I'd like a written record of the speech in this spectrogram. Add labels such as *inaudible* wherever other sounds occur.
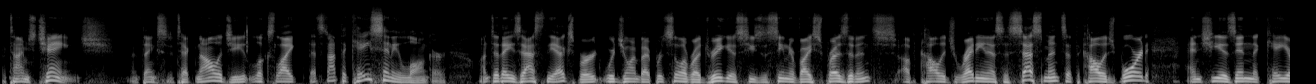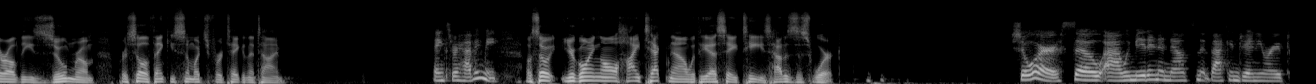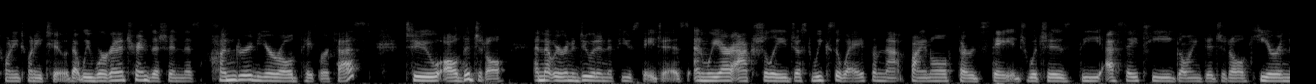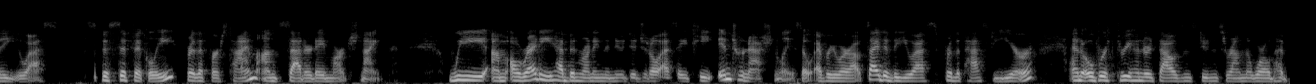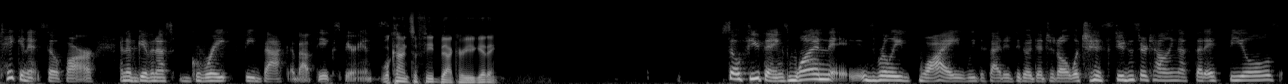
but times change. And thanks to technology, it looks like that's not the case any longer. On today's Ask the Expert, we're joined by Priscilla Rodriguez. She's the Senior Vice President of College Readiness Assessments at the College Board, and she is in the KRLD Zoom room. Priscilla, thank you so much for taking the time. Thanks for having me. Oh, so you're going all high tech now with the SATs. How does this work? Sure. So uh, we made an announcement back in January of 2022 that we were going to transition this 100 year old paper test to all digital and that we were going to do it in a few stages. And we are actually just weeks away from that final third stage, which is the SAT going digital here in the US, specifically for the first time on Saturday, March 9th. We um, already have been running the new digital SAT internationally, so everywhere outside of the US for the past year. And over 300,000 students around the world have taken it so far and have given us great feedback about the experience. What kinds of feedback are you getting? So, a few things. One is really why we decided to go digital, which is students are telling us that it feels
